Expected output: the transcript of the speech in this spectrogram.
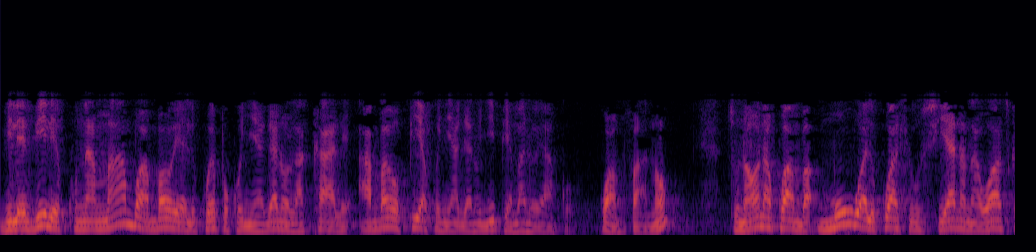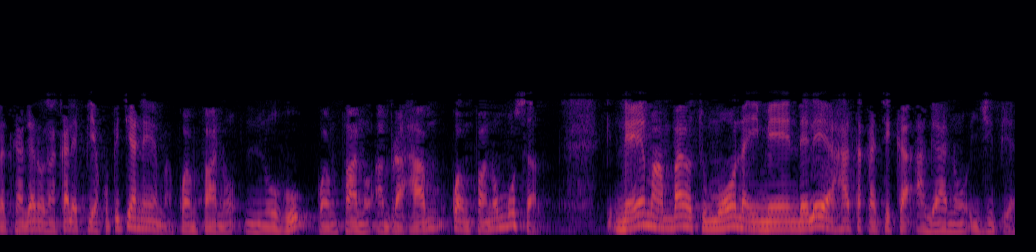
Vile vile kuna mambo ambayo yalikuwepo kwenye agano la kale ambayo pia kwenye agano jipya bado yako. Kwa mfano tunaona kwamba mungu alikuwa akihusiana na watu katika agano la kale pia kupitia neema. Kwa mfano nuhu kwa mfano abrahamu kwa mfano musa. Neema ambayo tumeona imeendelea hata katika agano jipya.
